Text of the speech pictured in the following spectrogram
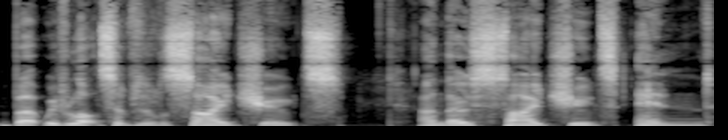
but with lots of little side shoots, and those side shoots end.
